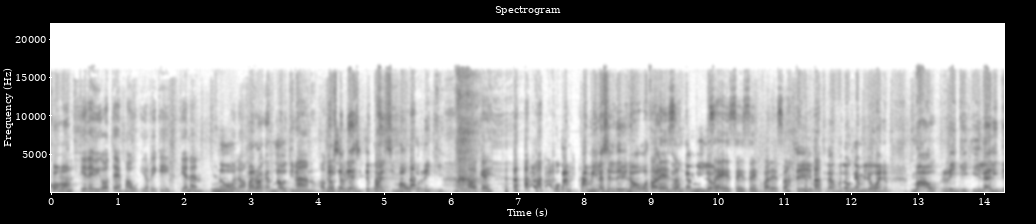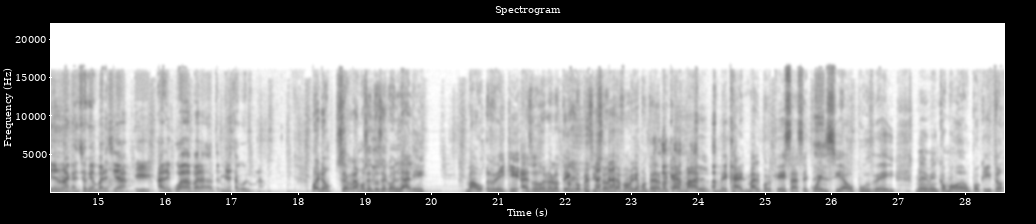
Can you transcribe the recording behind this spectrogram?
¿Cómo? ¿Tiene bigotes, Mau y Ricky? ¿Tienen? No, ¿O no? Barba Candado tiene Ah, uno. No sabría decirte cuál, si Mau o Ricky. Ok. O Cam- Camilo es el de. No, vos te por estás eso. con Camilo. Sí, sí, sí, por eso. Sí, vos te estás con Camilo. Bueno, Mau, Ricky y Lali tienen una canción que me parecía eh, adecuada para terminar esta columna. Bueno, cerramos entonces con Lali. Mau, Ricky, a esos dos no lo tengo, pero si son de la familia Montaner me caen mal. Me caen mal porque esa secuencia Opus Dei me, me incomoda un poquito.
